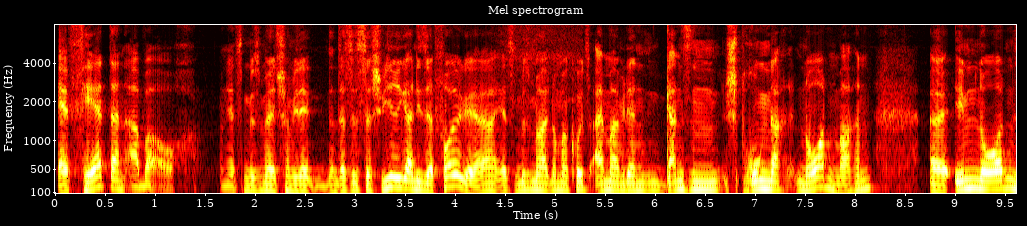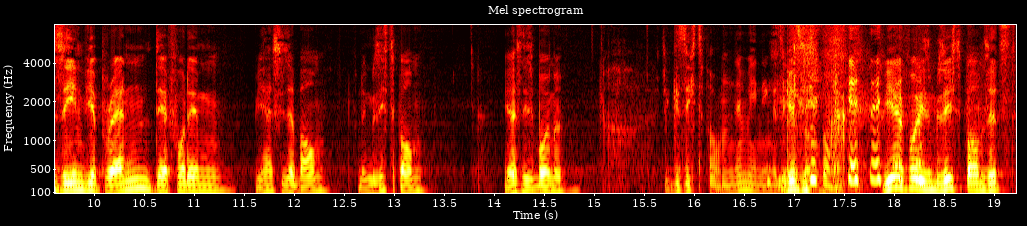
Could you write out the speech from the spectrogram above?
Erfährt dann aber auch, und jetzt müssen wir jetzt schon wieder, das ist das Schwierige an dieser Folge, ja, jetzt müssen wir halt nochmal kurz einmal wieder einen ganzen Sprung nach Norden machen. Äh, Im Norden sehen wir Bran, der vor dem, wie heißt dieser Baum? Vor dem Gesichtsbaum? Wie heißen diese Bäume? Der Gesichtsbaum, nehmen wir ihn den Gesichtsbaum. Gesichtsbaum. wie er vor diesem Gesichtsbaum sitzt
